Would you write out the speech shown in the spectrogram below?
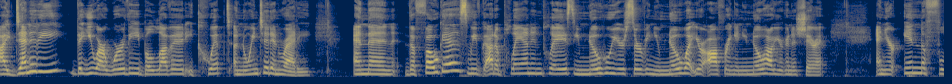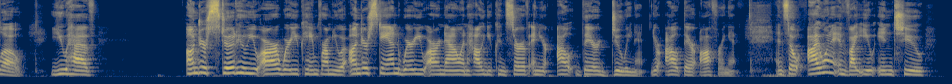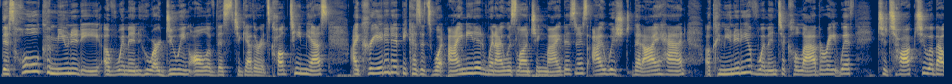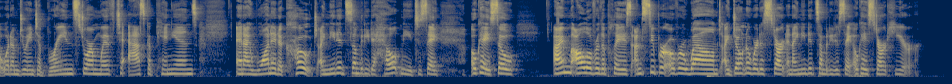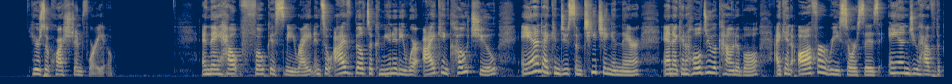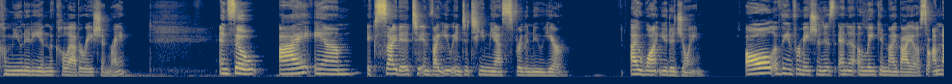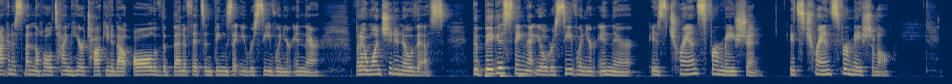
identity that you are worthy, beloved, equipped, anointed, and ready. And then the focus, we've got a plan in place. You know who you're serving, you know what you're offering, and you know how you're going to share it. And you're in the flow. You have understood who you are, where you came from, you understand where you are now and how you can serve, and you're out there doing it. You're out there offering it. And so I want to invite you into this whole community of women who are doing all of this together. It's called Team Yes. I created it because it's what I needed when I was launching my business. I wished that I had a community of women to collaborate with, to talk to about what I'm doing, to brainstorm with, to ask opinions and I wanted a coach. I needed somebody to help me to say, okay, so I'm all over the place. I'm super overwhelmed. I don't know where to start. And I needed somebody to say, okay, start here. Here's a question for you. And they help focus me, right? And so I've built a community where I can coach you and I can do some teaching in there and I can hold you accountable. I can offer resources and you have the community and the collaboration, right? And so I am excited to invite you into Team Yes for the new year. I want you to join. All of the information is in a link in my bio. So I'm not going to spend the whole time here talking about all of the benefits and things that you receive when you're in there. But I want you to know this the biggest thing that you'll receive when you're in there is transformation. It's transformational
